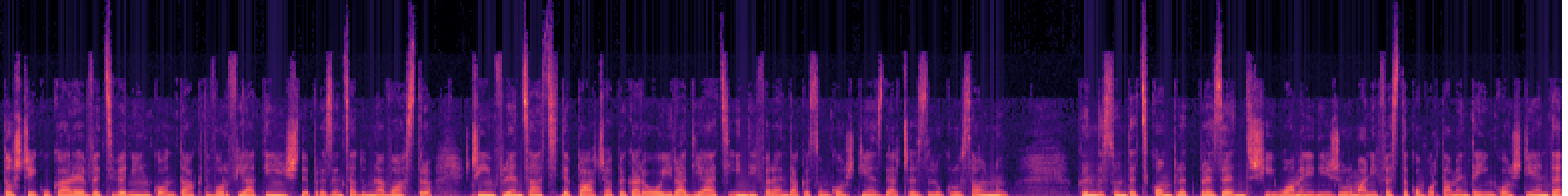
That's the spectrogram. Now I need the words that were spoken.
Toți cei cu care veți veni în contact vor fi atinși de prezența dumneavoastră și influențați de pacea pe care o iradiați, indiferent dacă sunt conștienți de acest lucru sau nu. Când sunteți complet prezent și oamenii din jur manifestă comportamente inconștiente,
